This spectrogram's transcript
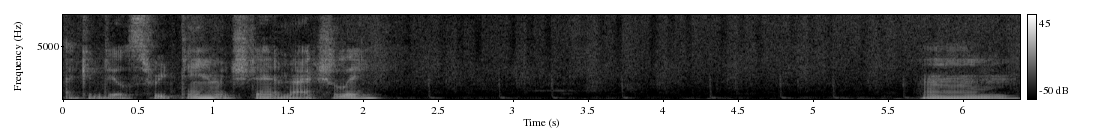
I can deal 3 damage to him, actually. Um...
